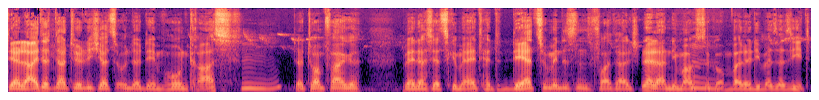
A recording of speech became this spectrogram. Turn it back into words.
Der leidet natürlich jetzt unter dem hohen Gras, Mhm. der Turmfeige. Wäre das jetzt gemäht, hätte der zumindest einen Vorteil, schnell an die Maus Mhm. zu kommen, weil er die besser sieht.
